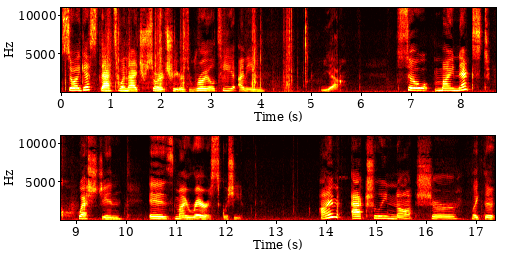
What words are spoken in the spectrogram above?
So I guess that's that I sort of treat as royalty. I mean, yeah. So my next question is my rarest squishy. I'm actually not sure like the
